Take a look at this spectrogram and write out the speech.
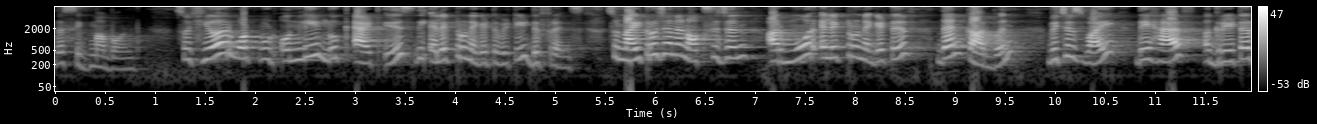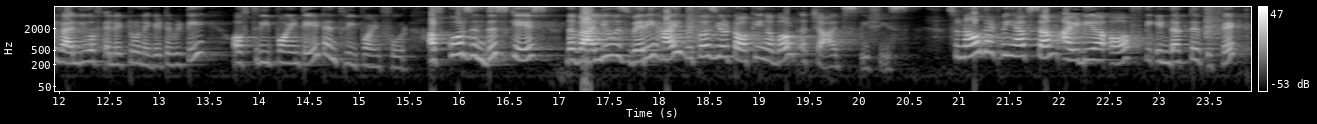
the sigma bond. So here what would only look at is the electronegativity difference. So nitrogen and oxygen are more electronegative than carbon which is why they have a greater value of electronegativity of 3.8 and 3.4. Of course, in this case the value is very high because you are talking about a charged species. So, now that we have some idea of the inductive effect,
